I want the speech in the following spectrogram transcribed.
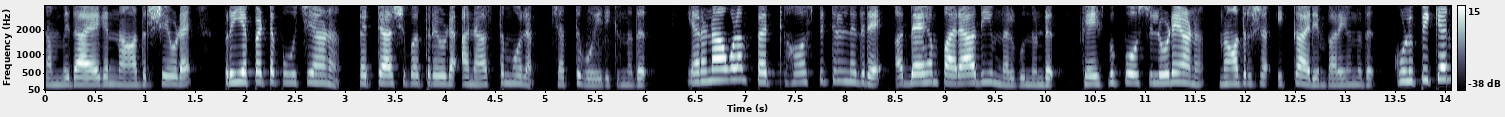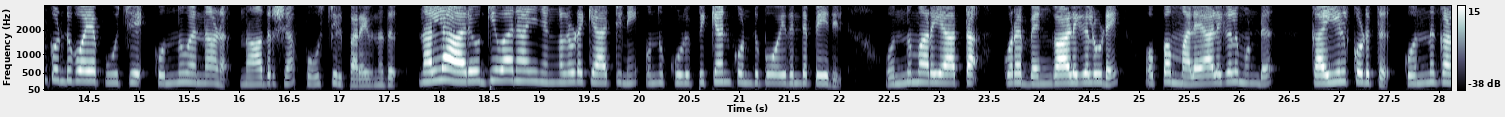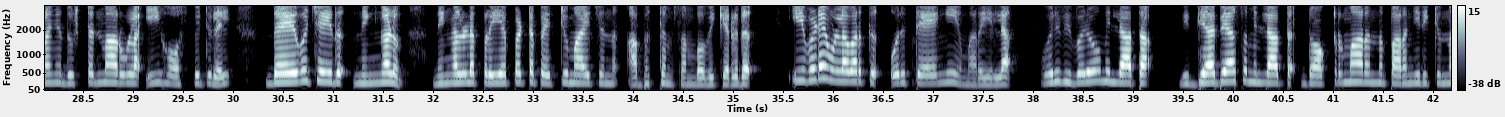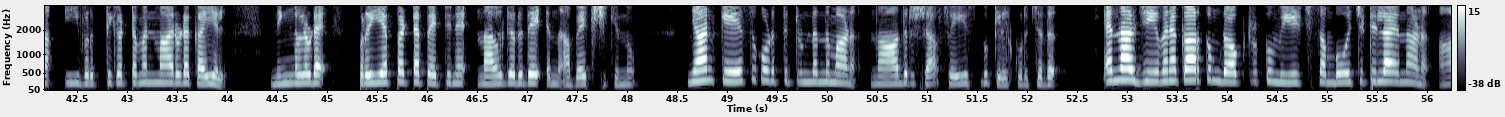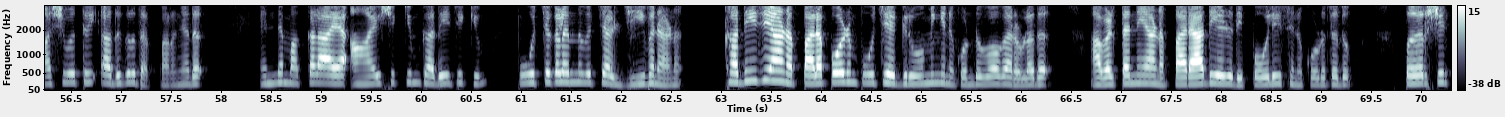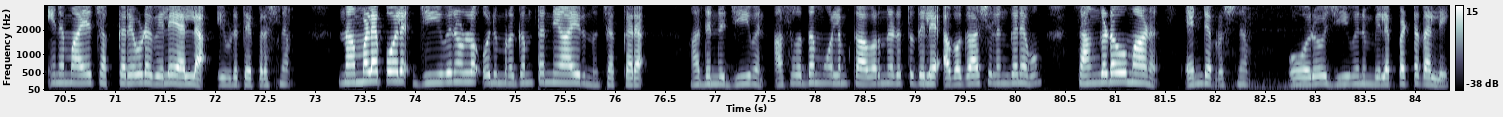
സംവിധായകൻ നാദൃഷയുടെ പ്രിയപ്പെട്ട പൂച്ചയാണ് പെറ്റാശുപത്രിയുടെ അനാസ്ഥ മൂലം ചത്തുപോയിരിക്കുന്നത്. എറണാകുളം പെറ്റ് ഹോസ്പിറ്റലിനെതിരെ അദ്ദേഹം പരാതിയും നൽകുന്നുണ്ട്. ഫേസ്ബുക്ക് പോസ്റ്റിലൂടെയാണ് നാദൃഷ ഇക്കാര്യം പറയുന്നത്. കുളിപ്പിക്കാൻ കൊണ്ടുപോയ പൂച്ചയെ കൊന്നുവെന്നാണ് നാദൃഷ പോസ്റ്റിൽ പറയുന്നത്. നല്ല ആരോഗ്യവാനായ ഞങ്ങളുടെ ക്യാറ്റിനെ ഒന്ന് കുളിപ്പിക്കാൻ കൊണ്ടുപോയതിന്റെ പേരിൽ ഒന്നും അറിയാത്ത കുറെ ബംഗാളികളുടെ ഒപ്പം മലയാളികളുമുണ്ട് കയ്യിൽ കൊടുത്ത് കൊന്നുകളഞ്ഞ ദുഷ്ടന്മാരുള്ള ഈ ഹോസ്പിറ്റലിൽ ദയവ് ചെയ്ത് നിങ്ങളും നിങ്ങളുടെ പ്രിയപ്പെട്ട പെറ്റുമായി ചെന്ന് അബദ്ധം സംഭവിക്കരുത്. ഇവിടെ ഉള്ളവർക്ക് ഒരു തേങ്ങയും അറിയില്ല. ഒരു വിവരവുമില്ലാത്ത വിദ്യാഭ്യാസമില്ലാത്ത ഡോക്ടർമാർ എന്ന് പറഞ്ഞിരിക്കുന്ന ഈ വൃത്തികെട്ടവന്മാരുടെ കയ്യിൽ നിങ്ങളുടെ പ്രിയപ്പെട്ട പെറ്റിനെ നൽകരുതേ എന്ന് അപേക്ഷിക്കുന്നു. ഞാൻ കേസ് കൊടുത്തിട്ടുണ്ടെന്നുമാണ് നാദൃഷ ഫേസ്ബുക്കിൽ കുറിച്ചത്. എന്നാൽ ജീവനക്കാർക്കും ഡോക്ടർക്കും വീഴ്ച സംഭവിച്ചിട്ടില്ല എന്നാണ് ആശുപത്രി അധികൃതർ പറഞ്ഞത്. എന്റെ മക്കളായ ആയിഷയ്ക്കും ഖദീജയ്ക്കും പൂച്ചകളെന്ന് വെച്ചാൽ ജീവനാണ്. ഖദീജയാണ് പലപ്പോഴും പൂച്ചയെ ഗ്രൂമിങ്ങിന് കൊണ്ടുപോകാറുള്ളത്. അവൾ തന്നെയാണ് പരാതി എഴുതി പോലീസിന് കൊടുത്തതും. പേർഷ്യൻ ഇനമായ ചക്കരയുടെ വിലയല്ല ഇവിടുത്തെ പ്രശ്നം. നമ്മളെപ്പോലെ ജീവനുള്ള ഒരു മൃഗം തന്നെയായിരുന്നു ചക്കര. അതിന്റെ ജീവൻ അശ്രദ്ധ മൂലം കവർന്നെടുത്തതിലെ അവകാശ ലംഘനവും സങ്കടവുമാണ് എന്റെ പ്രശ്നം. ഓരോ ജീവനും വിലപ്പെട്ടതല്ലേ?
